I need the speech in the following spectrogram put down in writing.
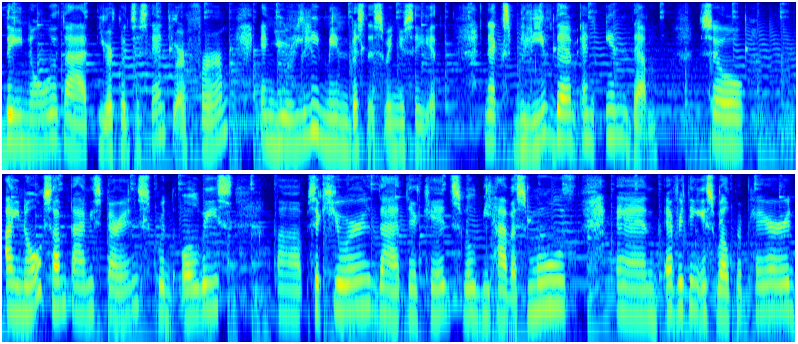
they know that you're consistent you are firm and you really mean business when you say it. Next believe them and in them. So i know sometimes parents would always uh, secure that their kids will be have a smooth and everything is well prepared.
